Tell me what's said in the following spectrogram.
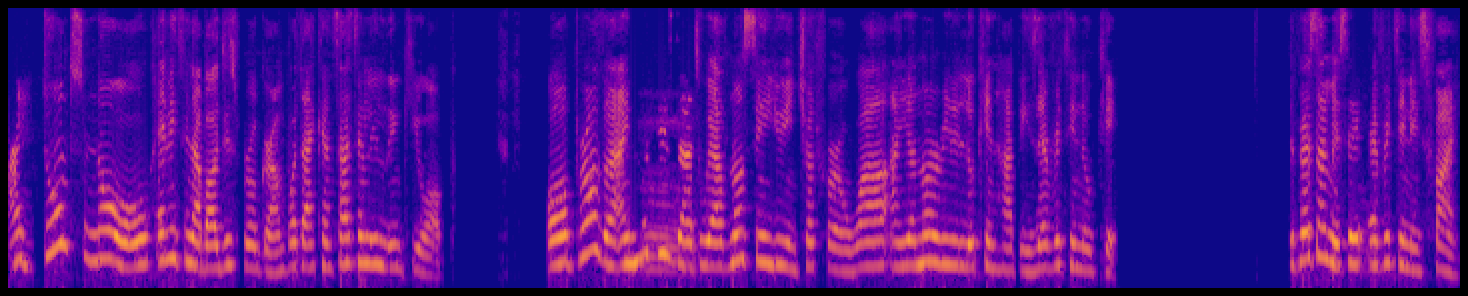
I don't know anything about this program, but I can certainly link you up. Or, brother, I noticed mm. that we have not seen you in church for a while and you're not really looking happy. Is everything okay? The person may say everything is fine.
